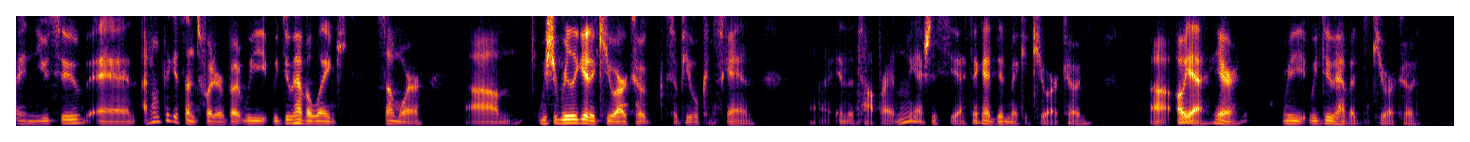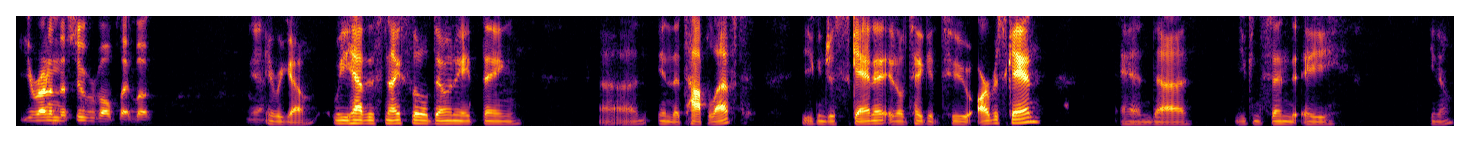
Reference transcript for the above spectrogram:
in YouTube, and I don't think it's on Twitter, but we we do have a link somewhere. Um, we should really get a QR code so people can scan uh, in the top right. Let me actually see. I think I did make a QR code. Uh, oh yeah, here we we do have a QR code. You're running the Super Bowl playbook. Yeah. Here we go. We have this nice little donate thing uh, in the top left. You can just scan it. It'll take it to Arbiscan, and uh, you can send a, you know,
